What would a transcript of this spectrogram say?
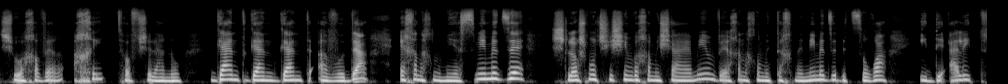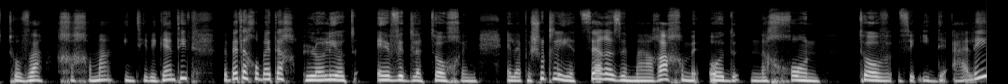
שהוא החבר הכי טוב שלנו. גאנט, גאנט, גאנט עבודה, איך אנחנו מיישמים את זה 365 ימים, ואיך אנחנו מתכננים את זה בצורה אידיאלית, טובה, חכמה, אינטליגנטית, ובטח ובטח לא להיות עבד לתוכן, אלא פשוט לייצר איזה מערך מאוד נכון, טוב ואידיאלי,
